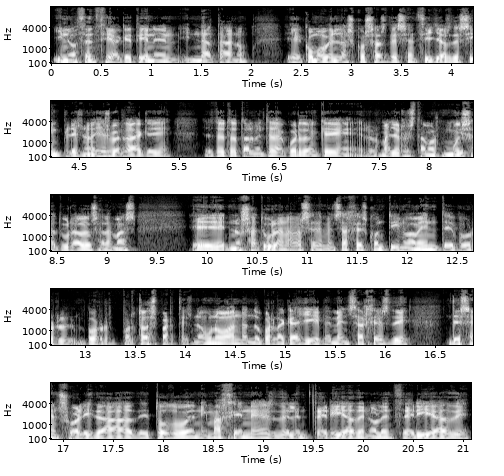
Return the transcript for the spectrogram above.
inocencia que tienen innata, ¿no? cómo ven las cosas de sencillas, de simples, ¿no? Y es verdad que estoy totalmente de acuerdo en que los mayores estamos muy saturados, además eh, nos saturan a base de mensajes continuamente por, por, por, todas partes, ¿no? Uno andando por la calle y ve mensajes de, de sensualidad, de todo, en imágenes de lencería, de no lencería, de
